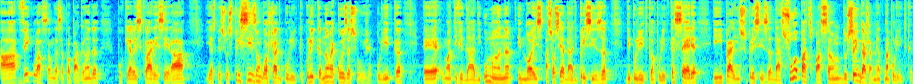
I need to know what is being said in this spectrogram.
a veiculação dessa propaganda, porque ela esclarecerá e as pessoas precisam gostar de política. Política não é coisa suja. Política é uma atividade humana e nós, a sociedade, precisa de política, uma política séria e para isso precisa da sua participação, do seu engajamento na política.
